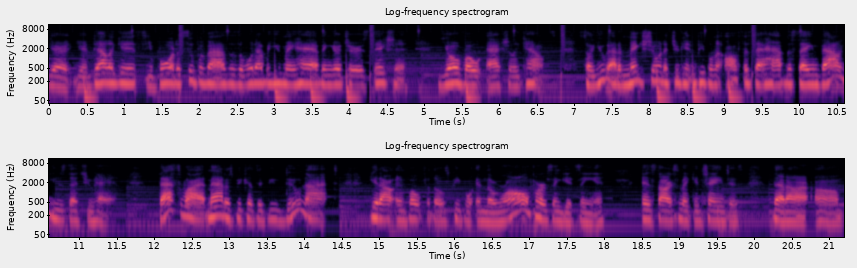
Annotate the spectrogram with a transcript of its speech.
your your delegates, your board of supervisors, or whatever you may have in your jurisdiction, your vote actually counts. So you got to make sure that you're getting people in office that have the same values that you have. That's why it matters because if you do not get out and vote for those people and the wrong person gets in and starts making changes that are um,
